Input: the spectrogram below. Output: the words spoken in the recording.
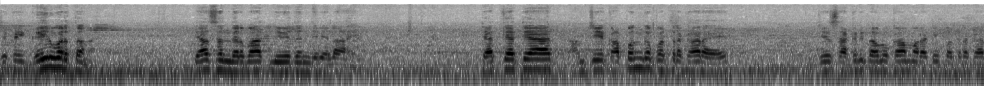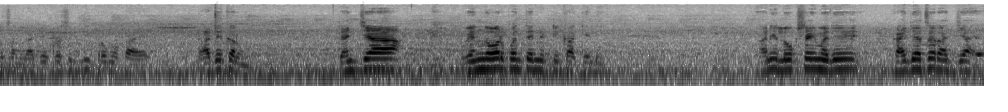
जे काही गैरवर्तन आहे त्या संदर्भात निवेदन दिलेलं आहे. त्यातल्या त्यात आमचे एक अपंग पत्रकार आहेत जे साक्री तालुका मराठी पत्रकार संघाचे प्रसिद्धी प्रमुख आहेत राधेकर त्यांच्या व्यंगावर पण त्यांनी टीका केली. आणि लोकशाहीमध्ये कायद्याचं राज्य आहे.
